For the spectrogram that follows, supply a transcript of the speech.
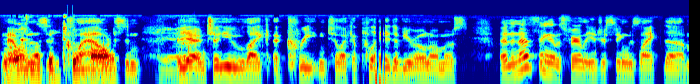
mountains and clouds and yeah. yeah. until you like accrete into like a planet of your own almost and another thing that was fairly interesting was like the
